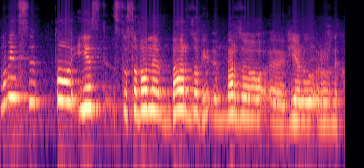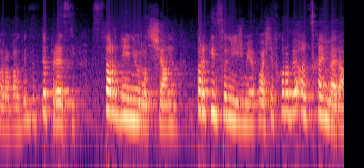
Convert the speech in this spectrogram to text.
No więc to jest stosowane w bardzo, w bardzo wielu różnych chorobach, więc w depresji, stwardnieniu rozsianym, w parkinsonizmie, właśnie w chorobie Alzheimera.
